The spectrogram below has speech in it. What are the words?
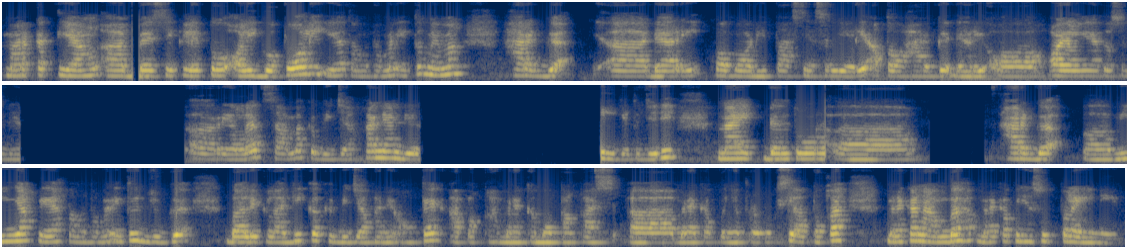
market yang uh, basically itu oligopoli ya teman-teman itu memang harga uh, dari komoditasnya sendiri atau harga dari oilnya itu sendiri uh, relate sama kebijakan yang di gitu. Jadi naik dan turun uh, harga uh, minyak ya teman-teman itu juga balik lagi ke kebijakan yang OPEC apakah mereka mau pangkas uh, mereka punya produksi ataukah mereka nambah mereka punya supply ini.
